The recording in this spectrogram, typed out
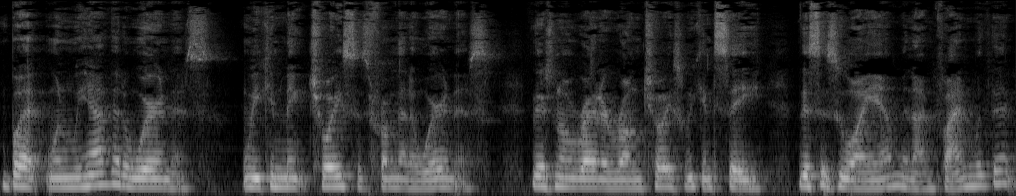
But when we have that awareness, we can make choices from that awareness. There's no right or wrong choice. We can say, This is who I am and I'm fine with it.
